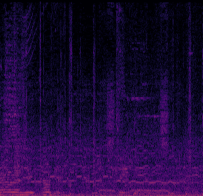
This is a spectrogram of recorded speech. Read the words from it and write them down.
Terran Republic has taken the center.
